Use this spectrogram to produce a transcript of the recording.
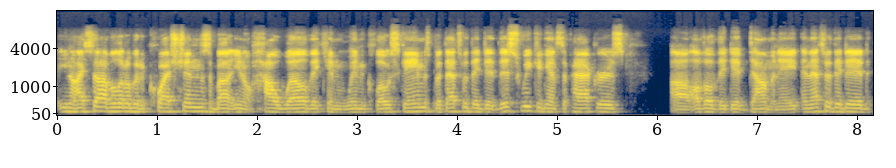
you know, I still have a little bit of questions about you know how well they can win close games, but that's what they did this week against the Packers. Uh, although they did dominate, and that's what they did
